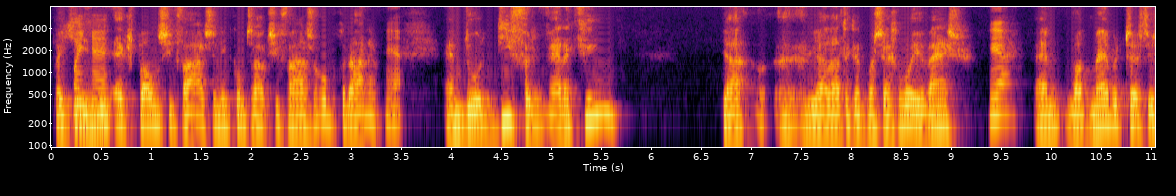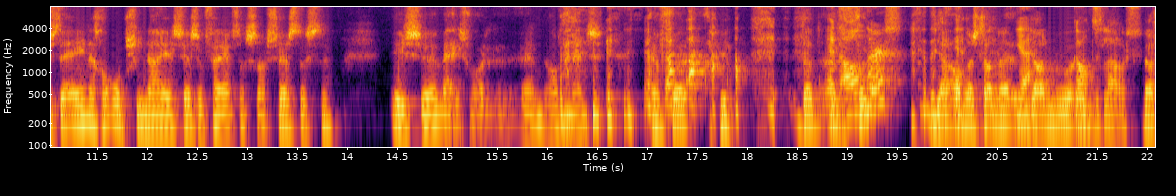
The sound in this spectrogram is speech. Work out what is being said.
wat je Wat in die expansiefase en in contractiefase opgedaan hebt. Ja. En door die verwerking, ja, eh, ja, laat ik het maar zeggen, word je wijs. Ja. En wat mij betreft is de enige optie na je 56 of 60ste is eh, wijs worden. En als mens. en voor, dat, En voor- anders? ja, anders dan. eh, Ja, dan kansloos. dan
